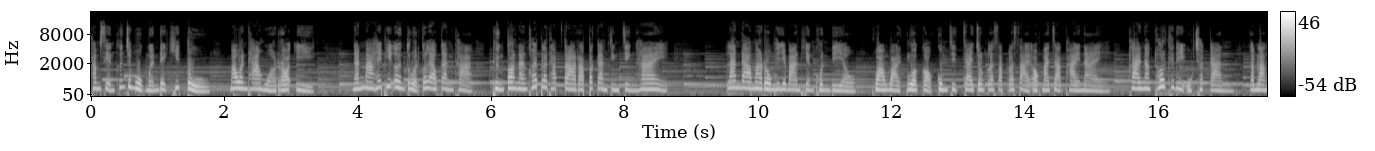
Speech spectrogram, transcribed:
ทำเสียงขึ้นจมูกเหมือนเด็กขี้ตู่ มาวันทาหัวเราะอีก งั้นมาให้พี่เอิญตรวจก็แล้วกันค่ะ ถึงตอนนั้นค่อยประทับตรารับประกันจริง ๆ ให้ลานดาวมาโรงพยาบาลเพียงคนเดียว ความหวาดกลัวเกาะกลุ่มจิตใจจนกระสับกระส่ายออกมาจากภายใน คลายนักโทษคดีอุกชะกันกำลัง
